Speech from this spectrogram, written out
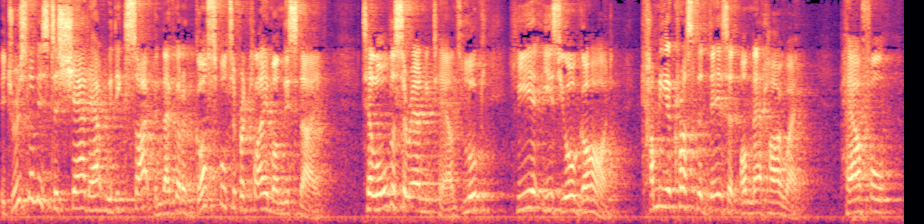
Jerusalem is to shout out with excitement. They've got a gospel to proclaim on this day. Tell all the surrounding towns, look, here is your God coming across the desert on that highway. Powerful,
